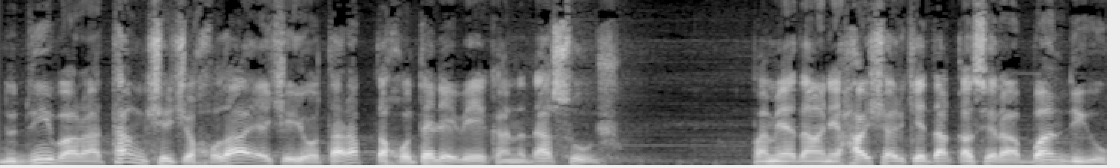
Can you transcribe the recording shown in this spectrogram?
نو دوی به راتنګ شي چې خدایه چې یو طرف ته ختلی وی که نه دا څه وشو په میدان حشر کې دقه سره بند یو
